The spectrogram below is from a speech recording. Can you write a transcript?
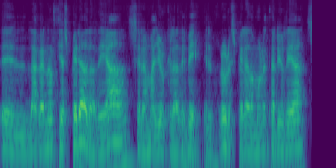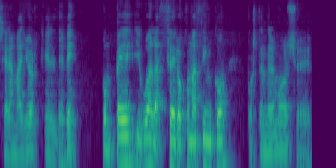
la ganancia esperada de A será mayor que la de B. El valor esperado monetario de A será mayor que el de B. Con P igual a 0,5 pues tendremos eh,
